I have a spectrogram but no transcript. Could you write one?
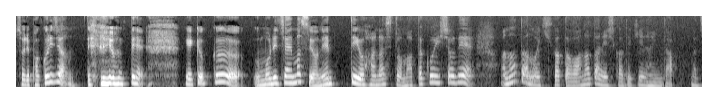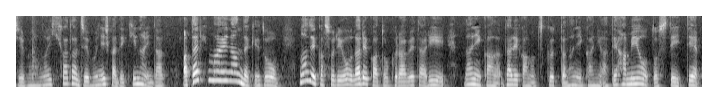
それパクリじゃんって言って結局埋もれちゃいますよねっていう話と全く一緒であなたの生き方はあなたにしかできないんだ、まあ、自分の生き方は自分にしかできないんだ。当たり前なんだけどなぜかそれを誰かと比べたり何か誰かの作った何かに当てはめようとしていて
